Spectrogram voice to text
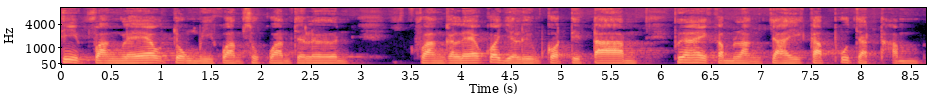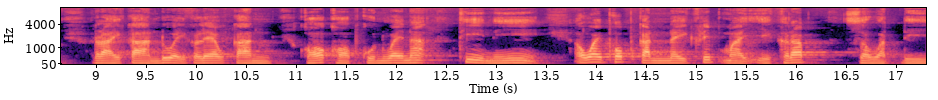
ที่ฟังแล้วจงมีความสุขความเจริญ ฟังกันแล้วก็อย่าลืมกดติดตาม พื่อให้กำลังใจกับผู้จัดทำรายการด้วยก็แล้วกัน ขอขอบคุณไว้ณที่นี้ เอาไว้พบกันในคลิปใหม่อีกครับ สวัสดี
